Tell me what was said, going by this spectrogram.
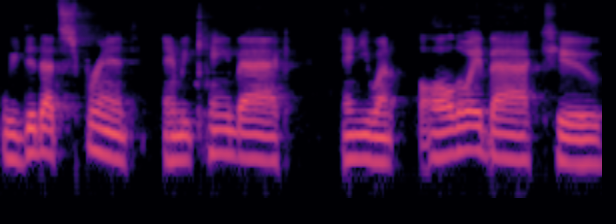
we did that sprint and we came back and you went all the way back to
